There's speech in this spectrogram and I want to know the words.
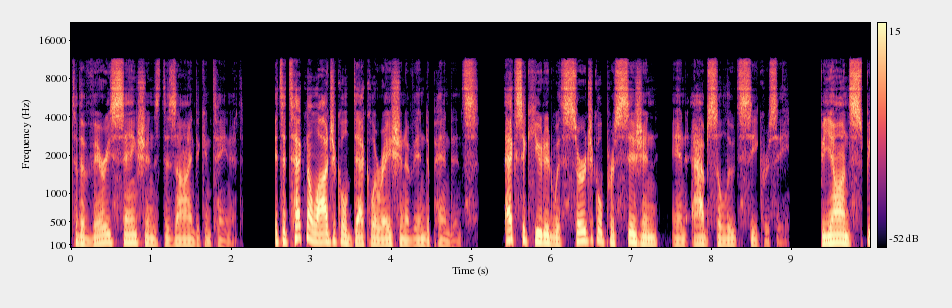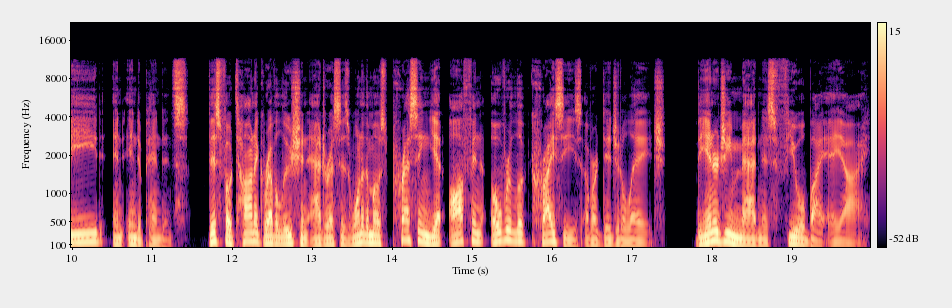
to the very sanctions designed to contain it. It's a technological declaration of independence, executed with surgical precision and absolute secrecy. Beyond speed and independence, this photonic revolution addresses one of the most pressing yet often overlooked crises of our digital age the energy madness fueled by AI.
